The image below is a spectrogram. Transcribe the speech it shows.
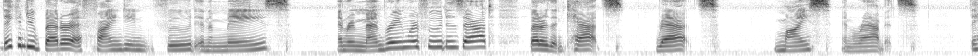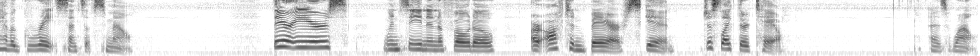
They can do better at finding food in a maze and remembering where food is at better than cats, rats, mice, and rabbits. They have a great sense of smell. Their ears, when seen in a photo, are often bare skin, just like their tail as well.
